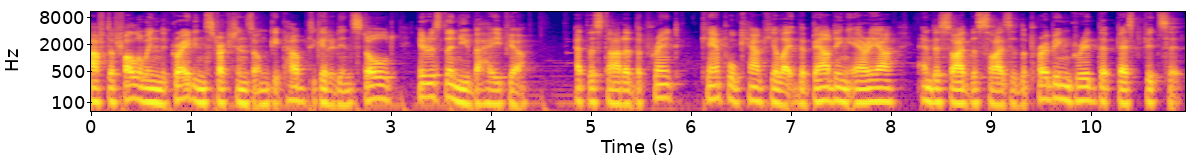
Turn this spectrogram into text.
After following the grade instructions on GitHub to get it installed, here is the new behavior. At the start of the print, KAMP will calculate the bounding area and decide the size of the probing grid that best fits it.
